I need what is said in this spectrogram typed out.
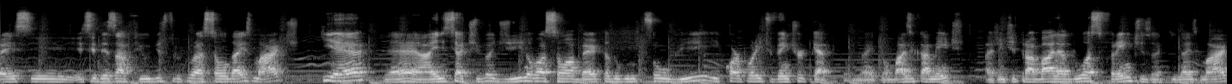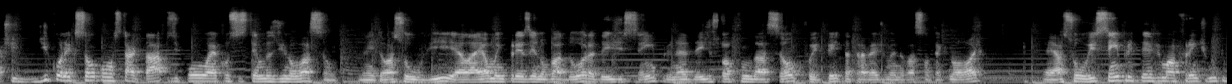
esse, esse desafio de estruturação da Smart, que é né, a iniciativa de inovação aberta do Grupo Solvi e Corporate Venture Capital. Né? Então, basicamente, a gente trabalha duas frentes aqui na Smart de conexão com startups e com ecossistemas de inovação. Né? Então, a Solvi ela é uma empresa inovadora desde sempre, né? desde sua fundação, que foi feita através de uma inovação tecnológica, é, a Solvi sempre teve uma frente muito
